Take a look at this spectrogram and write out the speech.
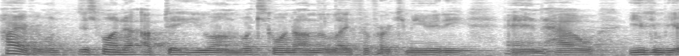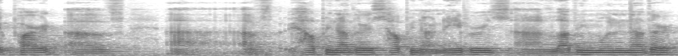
Hi everyone, just wanted to update you on what's going on in the life of our community and how you can be a part of, uh, of helping others, helping our neighbors, uh, loving one another,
